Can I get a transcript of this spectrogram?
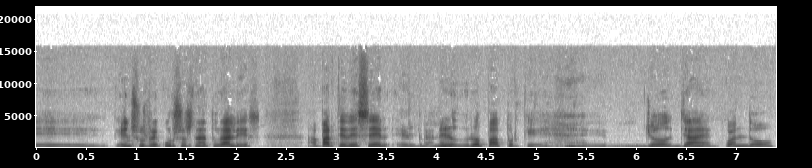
en sus recursos naturales, aparte de ser el granero de Europa, porque yo ya cuando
